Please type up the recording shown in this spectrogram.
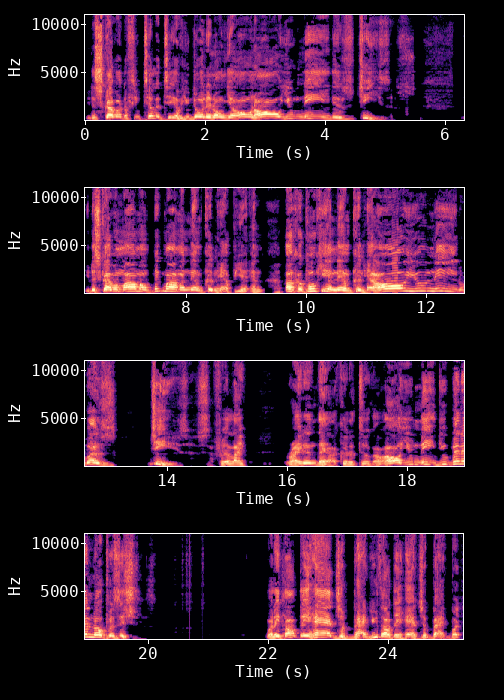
You discover the futility of you doing it on your own. All you need is Jesus. You discover mama, big mama and them couldn't help you and Uncle Pookie and them couldn't help. All you need was Jesus. I feel like right in there, I could have took all you need. You've been in no positions where they thought they had your back. You thought they had your back, but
